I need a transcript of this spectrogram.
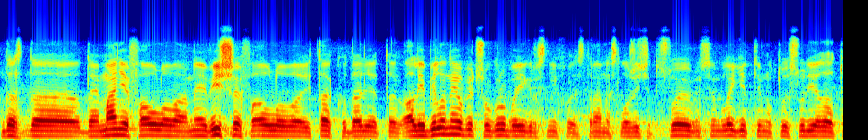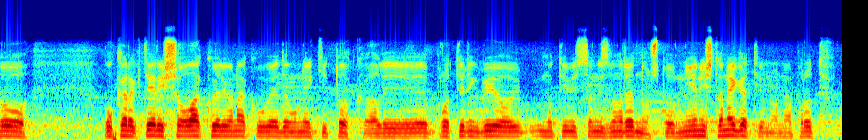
da, da, da je manje faulova, ne više faulova i tako dalje. Ali je bila neobično gruba igra s njihove strane, složit ćete. Što je, mislim, legitimno, tu je sudija da to okarakteriše ovako ili onako uvede u neki tok, ali protivnik bio motivisan izvanredno, što nije ništa negativno, naprotiv.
